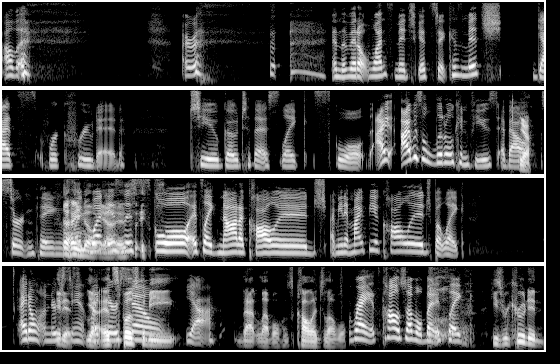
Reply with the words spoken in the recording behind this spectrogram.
I'll I re- in the middle once Mitch gets to cuz Mitch gets recruited to go to this like school. I I was a little confused about Yeah. certain things. I Like know, what yeah, is it's- this it's- school? It's like not a college. I mean, it might be a college, but like I don't understand. Yeah, like it's supposed to be- Yeah. That level. It's college level. Right, it's college level, but it's like He's recruited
